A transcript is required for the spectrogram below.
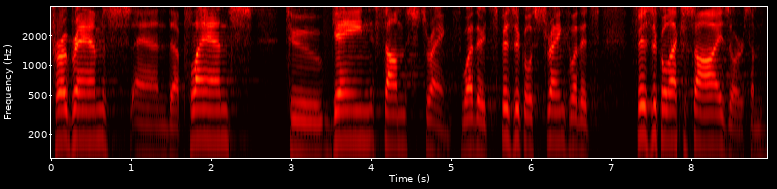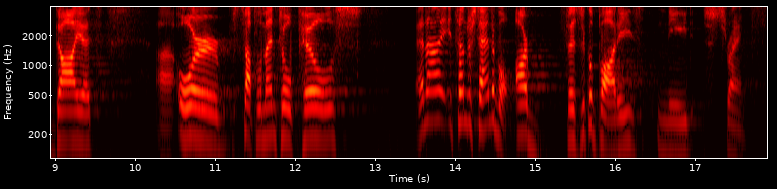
programs and uh, plans to gain some strength, whether it's physical strength, whether it's physical exercise or some diet uh, or supplemental pills. And I, it's understandable. Our physical bodies need strength.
